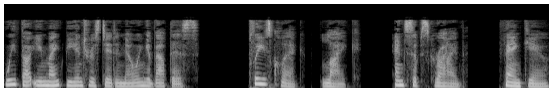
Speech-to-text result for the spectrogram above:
We thought you might be interested in knowing about this. Please click like and subscribe. Thank you.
